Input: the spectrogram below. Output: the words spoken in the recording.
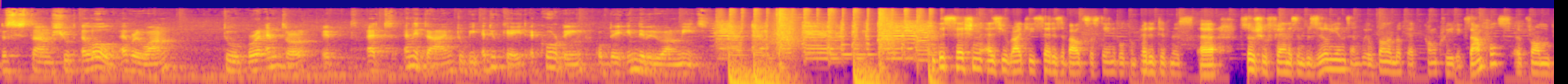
The system should allow everyone to re-enter it at any time to be educated according of their individual needs. This session, as you rightly said, is about sustainable competitiveness, uh, social fairness and resilience, and we're going to look at concrete examples uh, from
